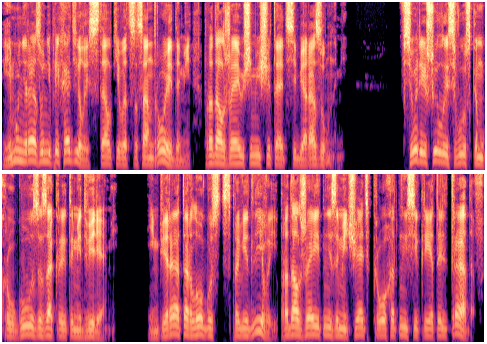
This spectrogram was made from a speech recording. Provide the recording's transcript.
Ему ни разу не приходилось сталкиваться с андроидами, продолжающими считать себя разумными. Все решилось в узком кругу за закрытыми дверями. Император Логуст Справедливый продолжает не замечать крохотный секрет Эльтрадов,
